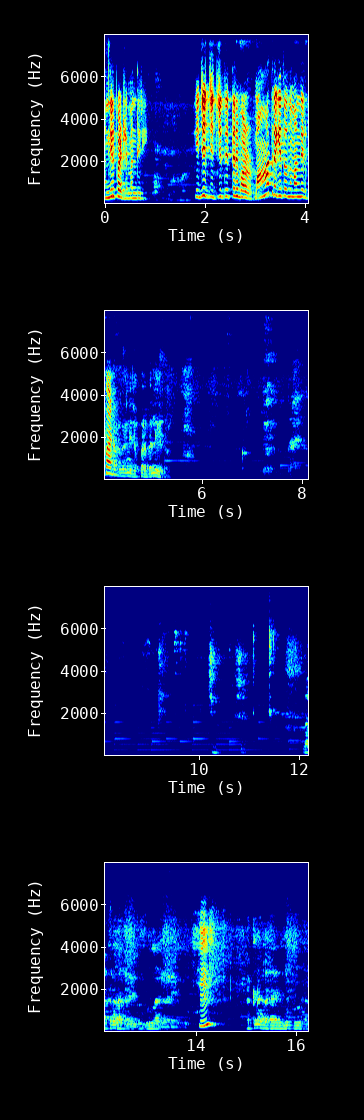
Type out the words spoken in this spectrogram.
ಮಂದಿರ ಪಾಡ್ಲೆ ಮಂದಿರಿ ಇಜ್ಜಿ ಜಿಜ್ಜಿ ತಿತ್ತನೆ ಪಾಡು ಮಾತ್ರ ಗೀತೊಂದು ಮಂದಿರ ಪಾಡು ಅದು ನಿಜ ಪರ ಬಲ್ಲಿ ಇದು ಲಕ್ಕನಗಳ ಕರೆದು ಗುರುನಗಳ ಕರೆದು ಹ್ಞೂ ಲಕ್ಕನಗಳ ಕರೆದು ಗುರುನಗಳ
